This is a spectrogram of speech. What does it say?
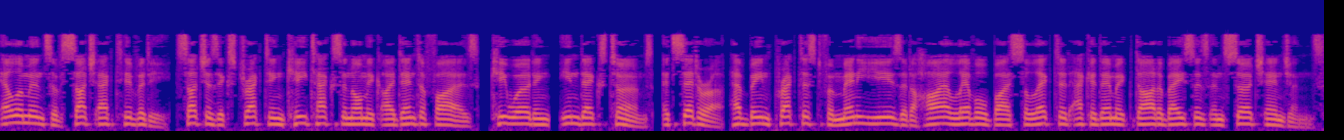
Elements of such activity such as extracting key taxonomic identifiers, keywording, index terms, etc. have been practiced for many years at a higher level by selected academic databases and search engines.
